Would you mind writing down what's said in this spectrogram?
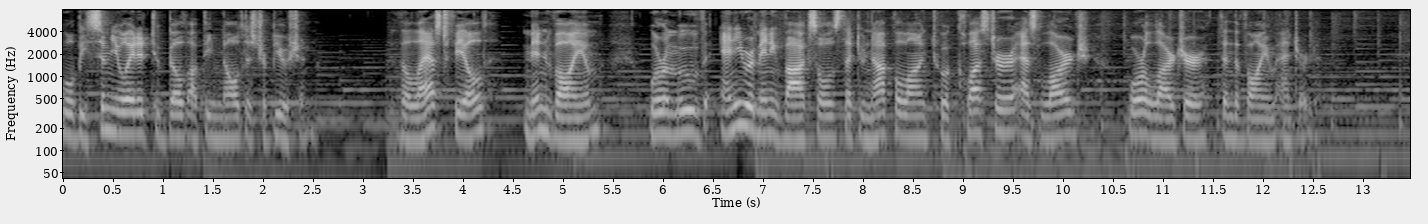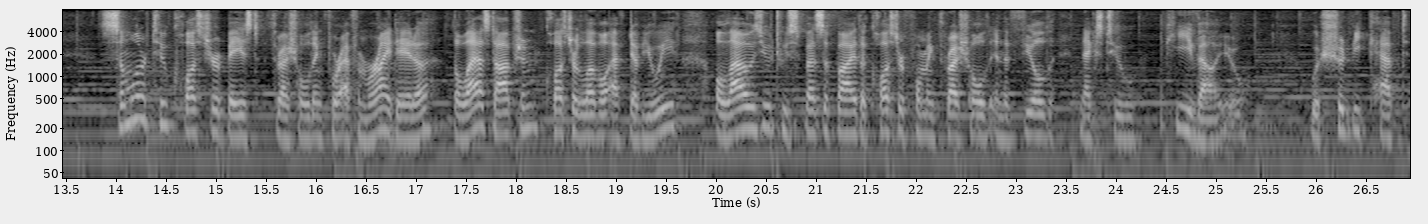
will be simulated to build up the null distribution. The last field, min volume, will remove any remaining voxels that do not belong to a cluster as large or larger than the volume entered. Similar to cluster-based thresholding for fMRI data, the last option, cluster level FWE, allows you to specify the cluster forming threshold in the field next to p-value, which should be kept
